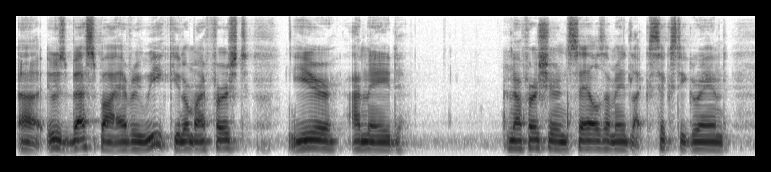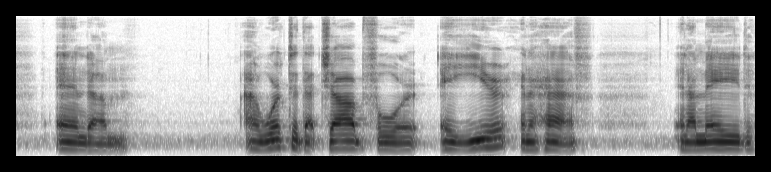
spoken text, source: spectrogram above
Uh, it was Best Buy every week. You know, my first year, I made my first year in sales, I made like 60 grand. And um, I worked at that job for a year and a half. And I made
